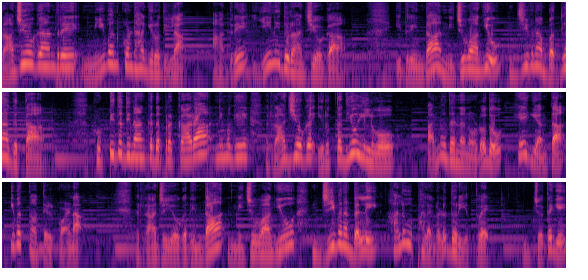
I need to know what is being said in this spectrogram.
ರಾಜಯೋಗ ಅಂದ್ರೆ ನೀವನ್ಕೊಂಡ ಹಾಗಿರೋದಿಲ್ಲ. ಆದ್ರೆ ಏನಿದು ರಾಜಯೋಗ? ಇದರಿಂದ ನಿಜವಾಗಿಯೂ ಜೀವನ ಬದಲಾಗುತ್ತಾ? ಹುಟ್ಟಿದ ದಿನಾಂಕದ ಪ್ರಕಾರ ನಿಮಗೆ ರಾಜಯೋಗ ಇರುತ್ತದೆಯೋ ಇಲ್ವೋ ಅನ್ನೋದನ್ನ ನೋಡೋದು ಹೇಗೆ ಅಂತ ಇವತ್ತು ನಾವು ತಿಳ್ಕೊಳ್ಳೋಣ ರಾಜಯೋಗದಿಂದ ನಿಜವಾಗಿಯೂ ಜೀವನದಲ್ಲಿ ಹಲವು ಫಲಗಳು ದೊರೆಯುತ್ತವೆ. ಜೊತೆಗೆ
